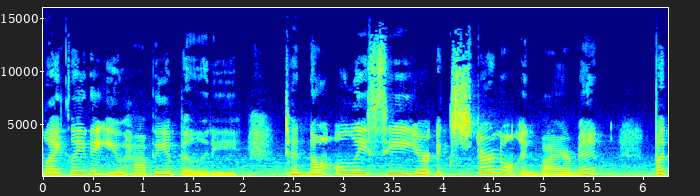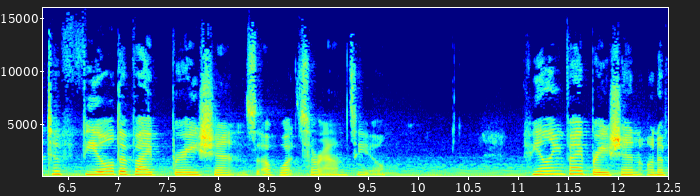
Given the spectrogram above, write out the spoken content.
likely that you have the ability to not only see your external environment, but to feel the vibrations of what surrounds you. Feeling vibration on a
